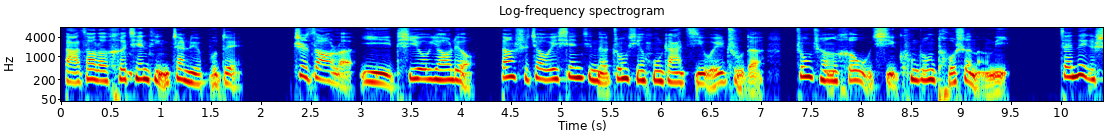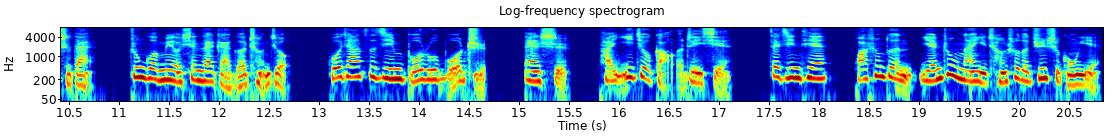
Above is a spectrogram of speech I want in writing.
打造了核潜艇战略部队，制造了以 Tu 幺六。当时较为先进的中型轰炸机为主的中程核武器空中投射能力，在那个时代，中国没有现在改革成就，国家资金薄如薄纸，但是他依旧搞了这些。在今天，华盛顿严重难以承受的军事工业，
